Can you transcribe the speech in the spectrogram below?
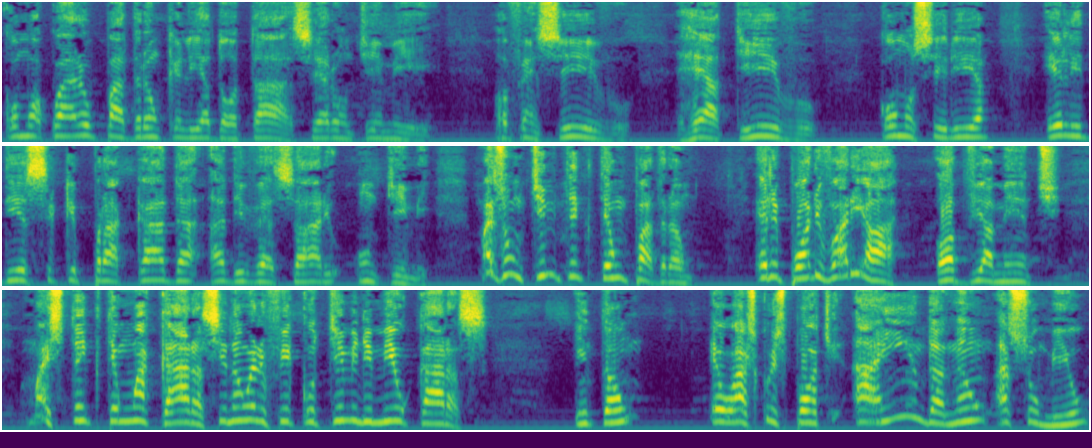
como, qual era o padrão que ele ia adotar, se era um time ofensivo, reativo, como seria. Ele disse que para cada adversário um time. Mas um time tem que ter um padrão. Ele pode variar, obviamente, mas tem que ter uma cara, senão ele fica o time de mil caras. Então, eu acho que o esporte ainda não assumiu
